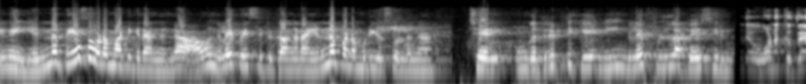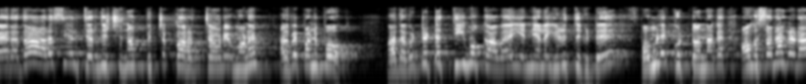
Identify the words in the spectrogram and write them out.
ஏங்க என்ன பேச விட மாட்டேங்கிறாங்கங்க. அவங்களே பேசிட்டு இருக்காங்க. நான் என்ன பண்ண முடியும் சொல்லுங்க. சரி உங்க திருப்திக்கு நீங்களே ஃபுல்லா பேசிருங்க. உனக்கு வேற ஏதாவது அரசியல் தெரிஞ்சிச்சுன்னா பிச்சைக்காரச்சோடைய மன அதை போய் பண்ணுப்போ அதை விட்டுட்டு திமுகவை என்னையெல்லாம் இழுத்துக்கிட்டு பொம்பளை கூட்டு வந்தாங்க. அவங்க சொன்னாங்கடா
